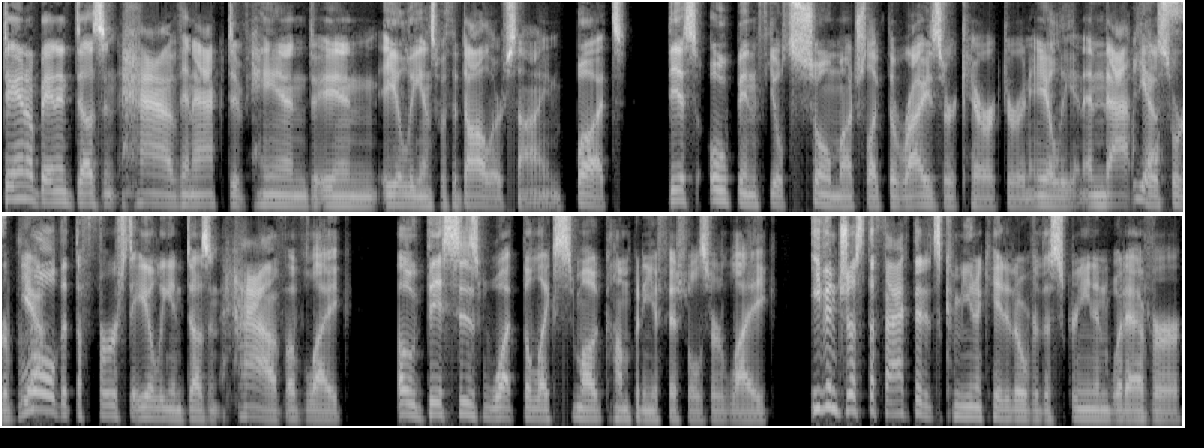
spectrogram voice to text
Dan O'Bannon doesn't have an active hand in Aliens with a dollar sign, but this open feels so much like the Reiser character in Alien, and that whole sort of yeah. role that the first Alien doesn't have of like, oh, this is what the like smug company officials are like. Even just the fact that it's communicated over the screen and whatever.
